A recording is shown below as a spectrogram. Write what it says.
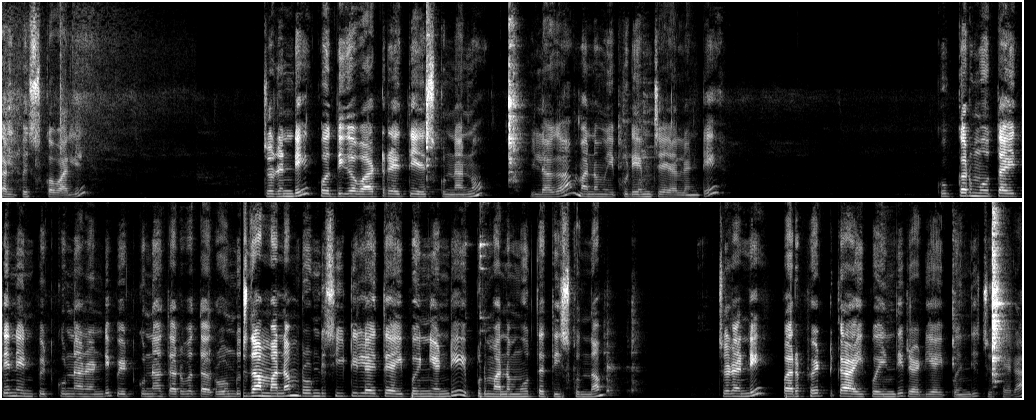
కలిపేసుకోవాలి. చూడండి కొద్దిగా వాటర్ అయితే వేసుకున్నాను. ఇలాగా మనం ఇప్పుడు ఏం చేయాలంటే కుక్కర్ మూత అయితే నేను పెట్టుకున్నానండి. పెట్టుకున్న తర్వాత రెండు మనం. రెండు సీటీలు అయితే అయిపోయినాయండి. ఇప్పుడు మనం మూత తీసుకుందాం. చూడండి పర్ఫెక్ట్గా అయిపోయింది రెడీ అయిపోయింది. చూసారా?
